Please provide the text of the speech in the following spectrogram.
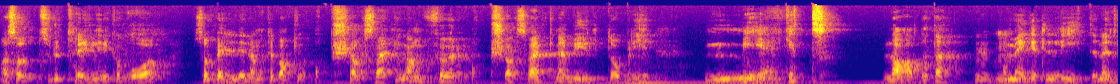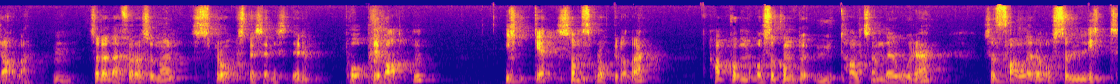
Altså, så du trenger ikke å gå så veldig langt tilbake i oppslagsverk engang, før oppslagsverkene begynte å bli meget ladede og meget lite nøytrale. Så det er derfor også når språkspesialister på privaten, ikke som Språkrådet, har kom, også kommet til å uttale seg om det ordet, så faller det også litt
